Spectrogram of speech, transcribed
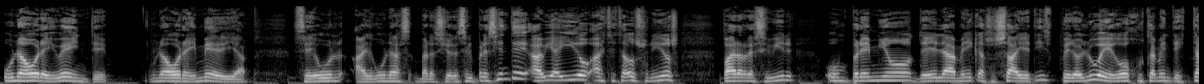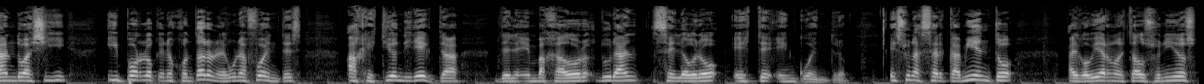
una hora y veinte, una hora y media, según algunas versiones. El presidente había ido hasta Estados Unidos para recibir un premio de la American Society, pero luego, justamente estando allí, y por lo que nos contaron algunas fuentes, a gestión directa del embajador Durán se logró este encuentro. Es un acercamiento al gobierno de Estados Unidos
